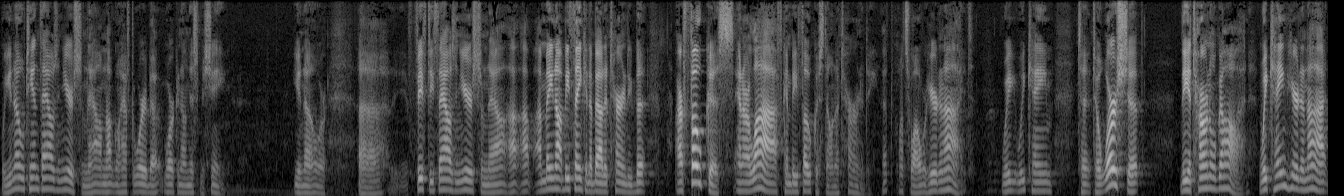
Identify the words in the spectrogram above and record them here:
well, you know, ten thousand years from now, I'm not going to have to worry about working on this machine. You know, or uh, fifty thousand years from now, I, I, I may not be thinking about eternity, but our focus and our life can be focused on eternity. that's why we're here tonight. We we came to to worship the eternal God. We came here tonight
